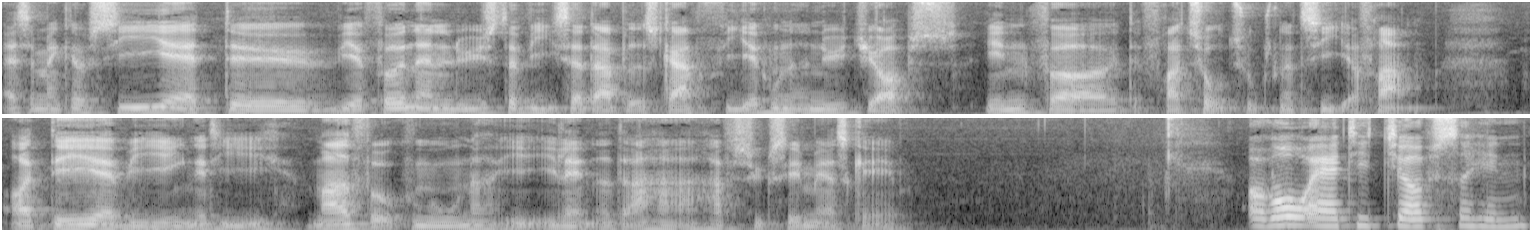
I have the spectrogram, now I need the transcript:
Altså man kan jo sige, at øh, vi har fået en analyse, der viser, at der er blevet skabt 400 nye jobs inden for fra 2010 og frem. Og det er vi en af de meget få kommuner i, i landet, der har haft succes med at skabe. Og hvor er de jobs så henne?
